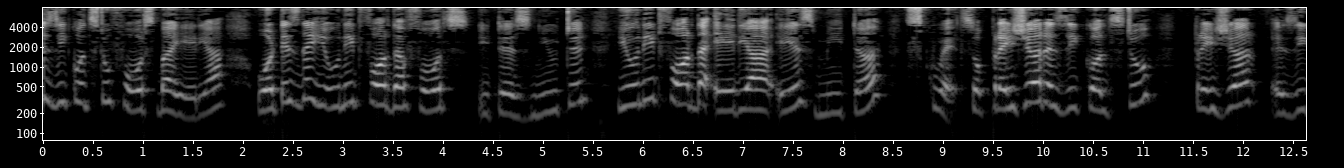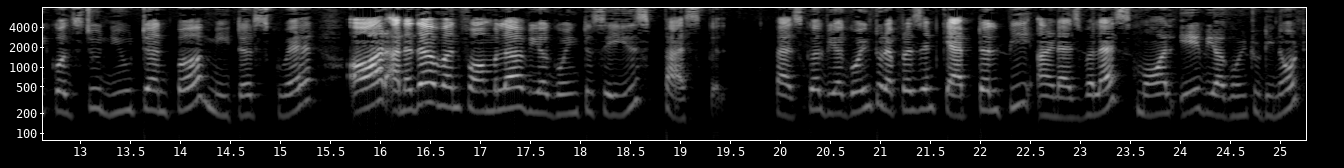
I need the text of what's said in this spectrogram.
is equals to force by area, what is the unit for the force? It is Newton. Unit for the area is meter square. So pressure is equals to pressure is equals to Newton per meter square or another one formula we are going to say is Pascal. Pascal we are going to represent capital P and as well as small a we are going to denote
